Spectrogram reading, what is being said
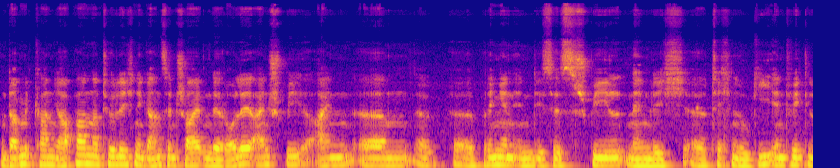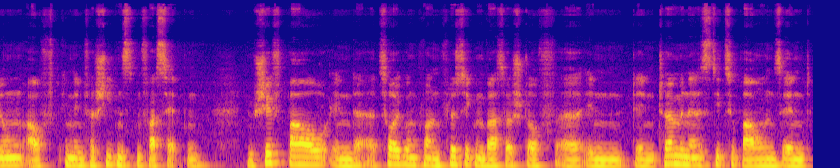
Und damit kann Japan natürlich eine ganz entscheidende Rolle einbringen ähm, äh, äh, in dieses Spiel, nämlich äh, Technologieentwicklung auf, in den verschiedensten Facetten. Im Schiffbau, in der Erzeugung von flüssigem Wasserstoff, äh, in den Terminals, die zu bauen sind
